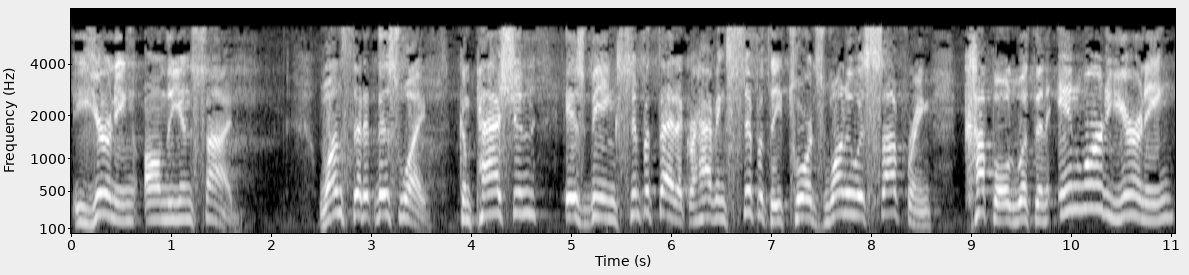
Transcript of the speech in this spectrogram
yearning on the inside. One said it this way compassion is being sympathetic or having sympathy towards one who is suffering, coupled with an inward yearning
